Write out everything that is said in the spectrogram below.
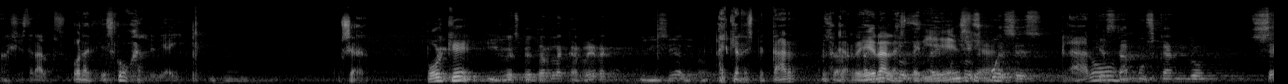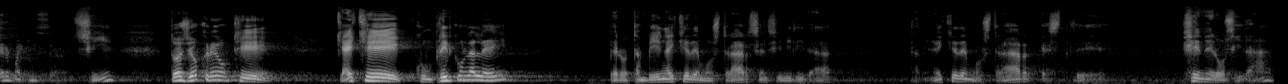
magistrados. Ahora, escójanle de ahí. O sea, porque... Y, respetar la carrera judicial, ¿no? Hay que respetar la carrera, la experiencia. Hay jueces claro. que están buscando ser magistrados. Sí. Entonces yo creo que que hay que cumplir con la ley, pero también hay que demostrar sensibilidad, también hay que demostrar este, generosidad.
